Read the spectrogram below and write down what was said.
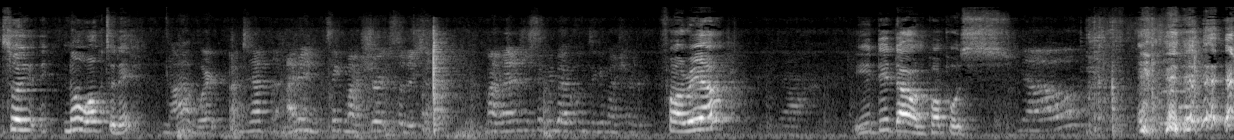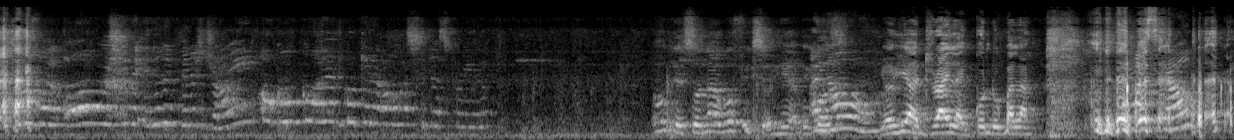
so no work today? No, I have work. I just have to, I didn't take my shirt, so the my manager sent me back home to get my shirt. For real? Yeah. You did that on purpose. No. She was like, oh, it didn't finish drying. Oh, go, go ahead, go get it. I'll wash the desk for you. Okay, so now go fix your hair because your hair dry like gondobala.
